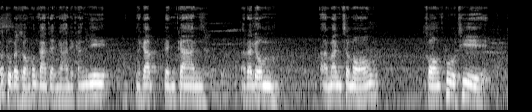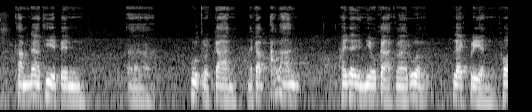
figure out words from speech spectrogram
วัตถุประสงค์ของการจัดงานในครั้งนี้นะครับเป็นการระดมมันสมองของผู้ที่ ทำหน้าที่เป็นผู้ตรวจการนะครับอาลานให้ได้มีโอกาสมาร่วมแลกเปลี่ยนข้อ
